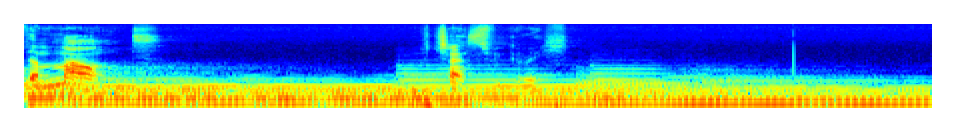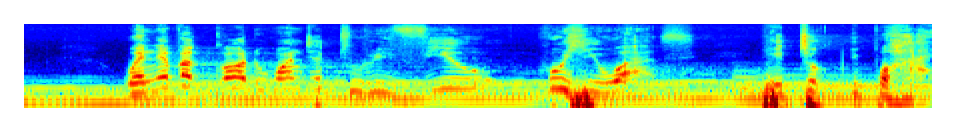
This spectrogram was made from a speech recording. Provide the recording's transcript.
The Mount of Transfiguration. Whenever God wanted to reveal who he was, he took people higher.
